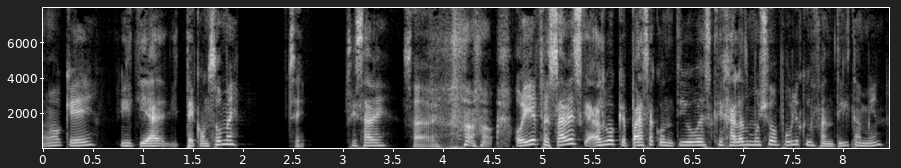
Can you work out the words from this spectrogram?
Ok. ¿Y te consume? Sí. Sí sabe. ¿Sabe? Oye, pues sabes que algo que pasa contigo es que jalas mucho público infantil también.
